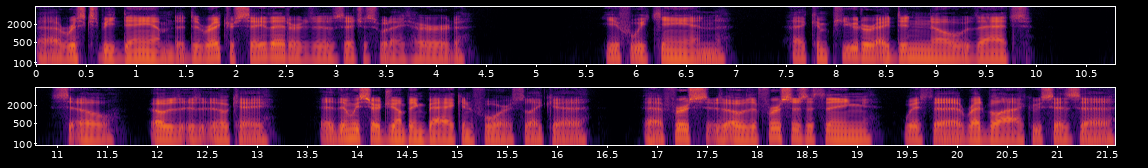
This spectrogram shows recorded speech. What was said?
uh, to be damned. Did Riker say that, or is that just what I heard? If we can, a computer, I didn't know that. So, oh, okay. Uh, then we start jumping back and forth. Like, uh, uh, first, oh, the first is a thing with uh, Redblock who says, uh,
